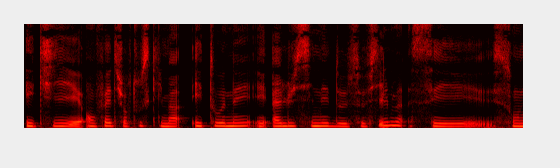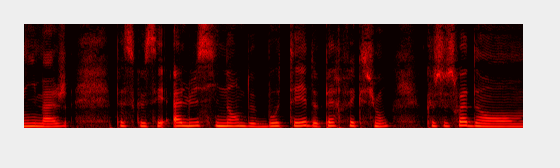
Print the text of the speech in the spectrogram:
et qui est en fait surtout ce qui m'a étonné et halluciné de ce film c'est son image parce que c'est hallucinant de beauté, de perfection que ce soit dans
